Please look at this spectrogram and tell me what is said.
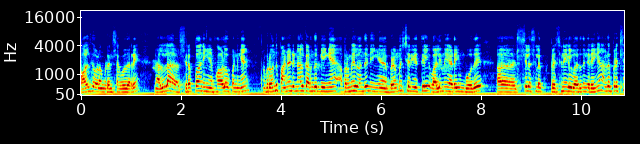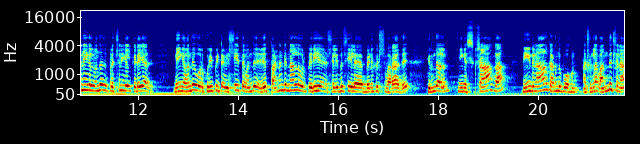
வாழ்க வளமுடன் சகோதரரே. நல்லா சிறப்பாக நீங்கள் ஃபாலோ பண்ணுங்க. அப்புறம் வந்து பன்னெண்டு நாள் கடந்திருக்கீங்க. அப்புறமேல் வந்து நீங்கள் பிரம்மச்சரியத்தில் வலிமை அடையும் போது சில சில பிரச்சனைகள் வருதுங்கிறீங்க. அந்த பிரச்சனைகள் வந்து அது பிரச்சனைகள் கிடையாது. நீங்கள் வந்து ஒரு குறிப்பிட்ட விஷயத்தை வந்து பன்னெண்டு நாளில் ஒரு பெரிய செலிபஸியில் பெனிஃபிட்ஸ் வராது. இருந்தாலும் நீங்கள் ஸ்ட்ராங்காக நீண்ட நாள் கடந்து போகணும். ஆச்சுங்களா? வந்துச்சுன்னா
